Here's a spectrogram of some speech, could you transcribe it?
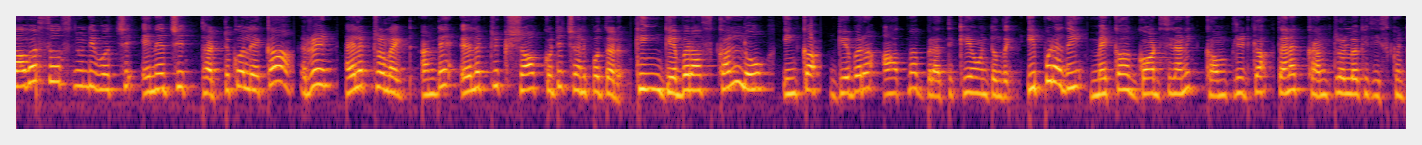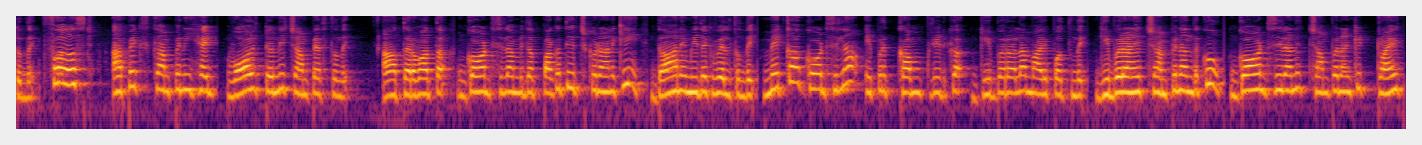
పవర్ సోర్స్ నుండి వచ్చే ఎనర్జీ తట్టుకోలేక రెన్ ఎలక్ట్రోలైట్ అంటే ఎలక్ట్రిక్ షాక్ కొట్టి చనిపోతాడు. కింగ్ గెబరా స్కల్లో ఇంకా గెబరా ఆత్మ బ్రతికే ఉంటుంది. ఇప్పుడు అది మెకా గాడ్జిలాని కంప్లీట్గా తన కంట్రోల్లోకి తీసుకుంటుంది. ఫస్ట్ అపెక్స్ కంపెనీ హెడ్ వాల్టర్ని చంపేస్తుంది. ఆ తర్వాత గాడ్సిలా మీద పగ తీర్చుకోవడానికి దాని మీదకి వెళ్తుంది. మెకా గాడ్సిలా ఇప్పుడు కంప్లీట్గా గిబరాలా మారిపోతుంది. గిబరాని చంపినందుకు గాడ్సిలాని చంపడానికి ట్రై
